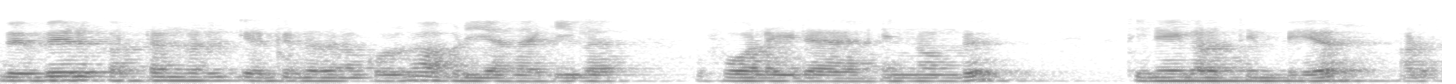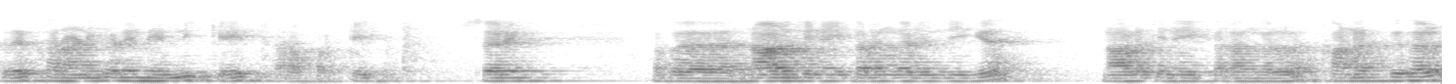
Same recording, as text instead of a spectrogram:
வெவ்வேறு கட்டங்களில் இருக்கின்றதென கொள்க. அப்படி அந்த கீழே உபவலையிட எண்ணுண்டு. திணைக்களத்தின் பெயர் அடுத்தது கணனிகளின் எண்ணிக்கை தரப்பட்டிருக்கும். சரி அப்போ நாலு திணைக்களங்கள் இருந்தீங்க நாலு திணைக்களங்களில் கணக்குகள்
